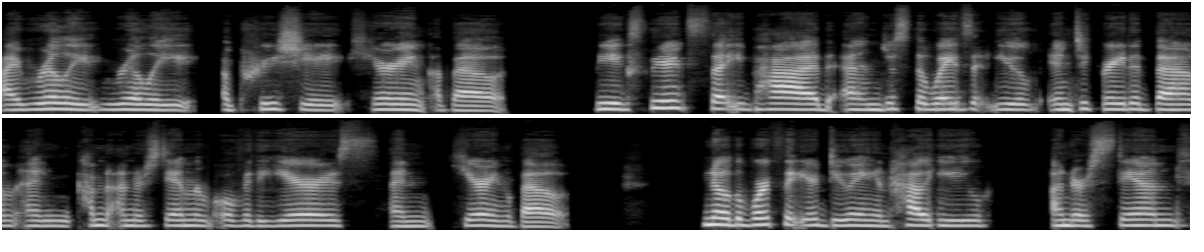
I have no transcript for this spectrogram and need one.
I really, really appreciate hearing about the experience that you've had and just the ways that you've integrated them and come to understand them over the years and hearing about you know the work that you're doing and how you understand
